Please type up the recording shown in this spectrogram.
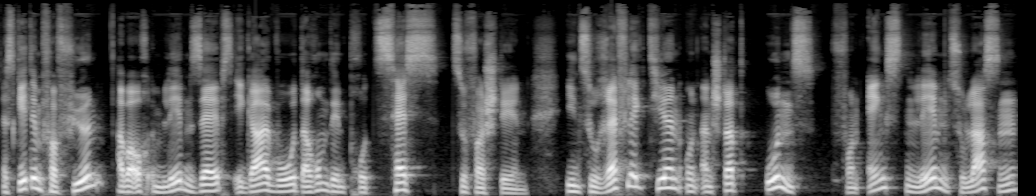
Es geht im Verführen, aber auch im Leben selbst, egal wo, darum, den Prozess zu verstehen, ihn zu reflektieren und anstatt uns von Ängsten leben zu lassen,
